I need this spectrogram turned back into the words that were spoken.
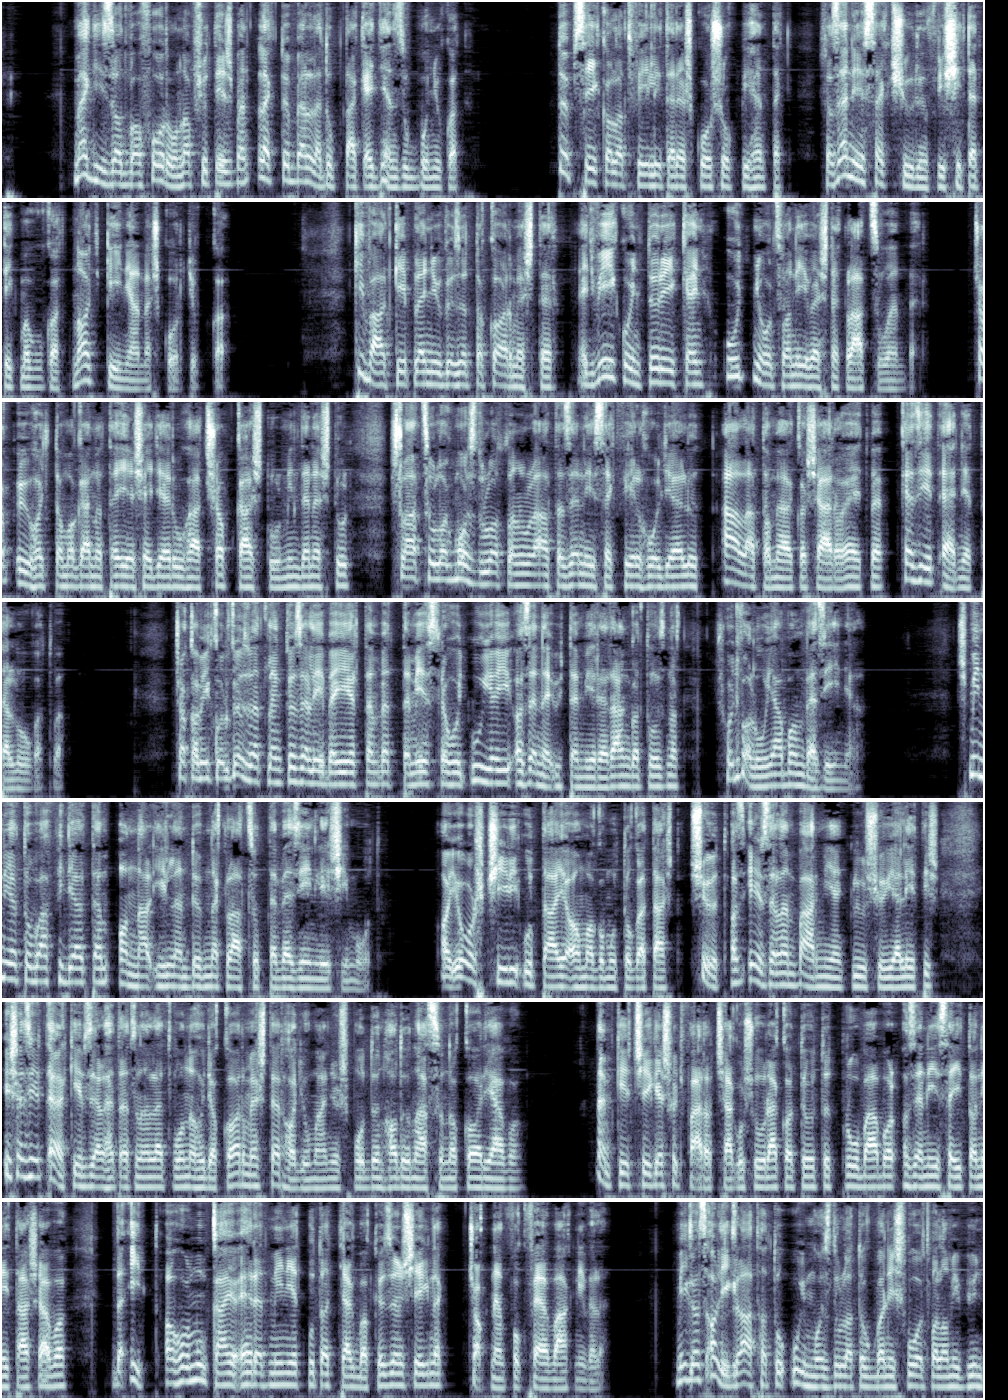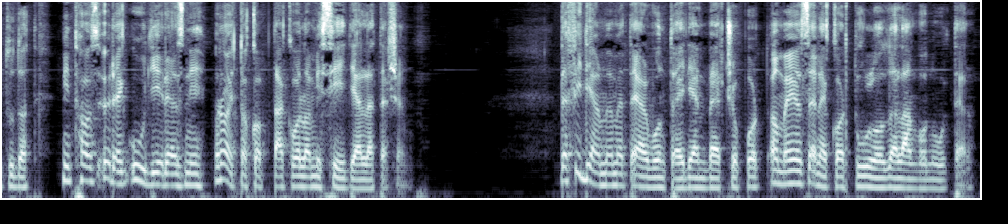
Megizzadva a forró napsütésben legtöbben ledobták egyenzubbonyukat. Több szék alatt fél literes korsók pihentek, és a zenészek sűrűn frissítették magukat nagy, kényelmes kortyokkal. Kivált kép lenyűgözött a karmester, egy vékony, törékeny, úgy 80 évesnek látszó ember. Csak ő hagyta magán a teljes egyenruhát sapkástól, mindenestől, s látszólag mozdulatlanul állt a zenészek félholdja előtt, állát a melkasára ejtve, kezét ernyetten lógatva. Csak amikor közvetlen közelébe értem, vettem észre, hogy ujjai a zene ütemére rángatóznak, s hogy valójában vezényel. S minél tovább figyeltem, annál illendőbbnek látszott a vezénylési mód. A Yorkshire utálja a maga mutogatást, sőt, az érzelem bármilyen külső jelét is, és ezért elképzelhetetlen lett volna, hogy a karmester hagyományos módon hadonászon a karjával. Nem kétséges, hogy fáradtságos órákat töltött próbával a zenészei tanításával, de itt, ahol munkája eredményét mutatják be a közönségnek, csak nem fog felvágni vele. Míg az alig látható új mozdulatokban is volt valami bűntudat, mintha az öreg úgy érezné, rajta kapták valami szégyenletesen. De figyelmemet elvonta egy embercsoport, amely a zenekar túloldalán vonult el.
